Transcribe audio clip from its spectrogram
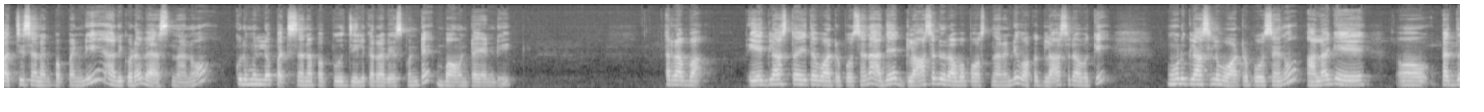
పచ్చి శనగపప్పు అండి అది కూడా వేస్తున్నాను. కుడుముల్లో పచ్చిశనగపప్పు జీలకర్ర వేసుకుంటే బాగుంటాయండి. రవ్వ. ఏ గ్లాస్తో అయితే వాటర్ పోసానో అదే గ్లాసుడు రవ్వ పోస్తున్నానండి. ఒక గ్లాసు రవ్వకి మూడు గ్లాసులు వాటర్ పోసాను. అలాగే పెద్ద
